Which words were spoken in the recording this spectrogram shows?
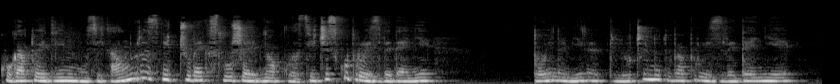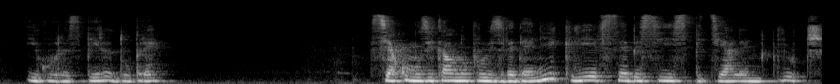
Когато един музикално развит човек слуша едно класическо произведение, той намира ключа на това произведение и го разбира добре. Всяко музикално произведение крие в себе си специален ключ.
